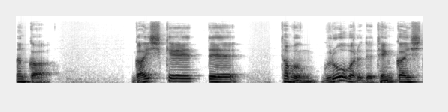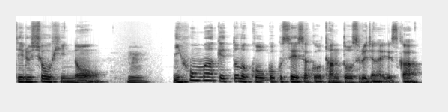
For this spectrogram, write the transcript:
なんか、外資系って多分グローバルで展開している商品の日本マーケットの広告制作を担当するじゃないですか。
